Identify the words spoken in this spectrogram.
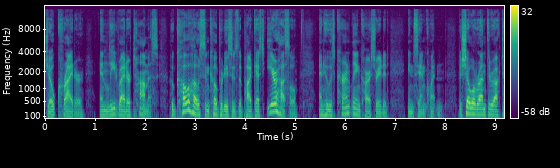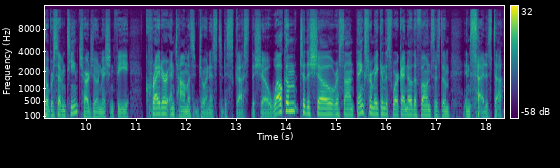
Jo Kreiter and lead writer Thomas, who co hosts and co produces the podcast Ear Hustle and who is currently incarcerated in San Quentin. The show will run through October 17th, charge no admission fee. Kreiter and Thomas join us to discuss the show. Welcome to the show, Rahsaan. Thanks for making this work. I know the phone system inside is tough.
